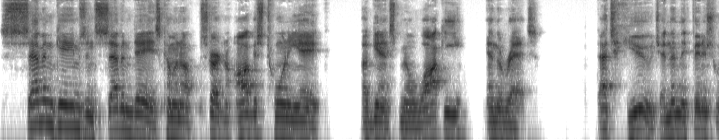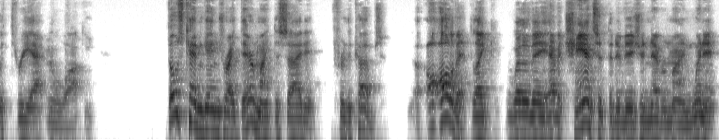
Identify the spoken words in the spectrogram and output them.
seven games in seven days coming up, starting August 28th against Milwaukee and the Reds. That's huge. And then they finish with three at Milwaukee. Those 10 games right there might decide it for the Cubs. All of it, like whether they have a chance at the division, never mind win it,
